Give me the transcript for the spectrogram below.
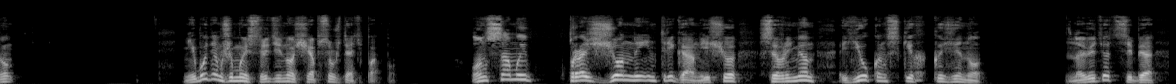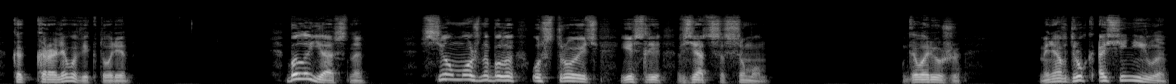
Ну, не будем же мы среди ночи обсуждать папу. Он самый прожженный интриган, еще со времен юконских казино, но ведет себя, как королева Виктория. Было ясно, все можно было устроить, если взяться с умом. Говорю же, меня вдруг осенило.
